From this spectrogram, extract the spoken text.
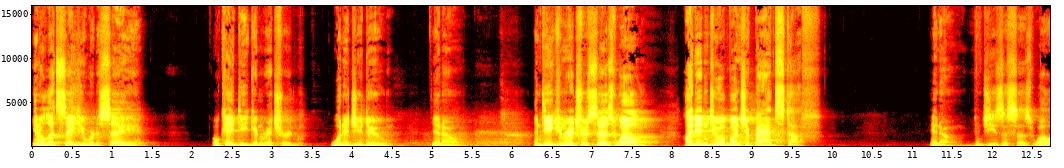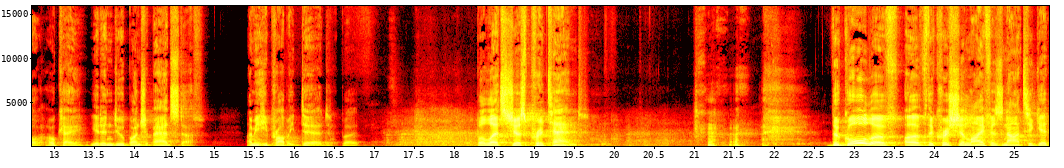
you know, let's say he were to say, okay, Deacon Richard, what did you do? You know, and Deacon Richard says, well, I didn't do a bunch of bad stuff. You know, and Jesus says, Well, okay, you didn't do a bunch of bad stuff. I mean, he probably did, but but let's just pretend. the goal of, of the Christian life is not to get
